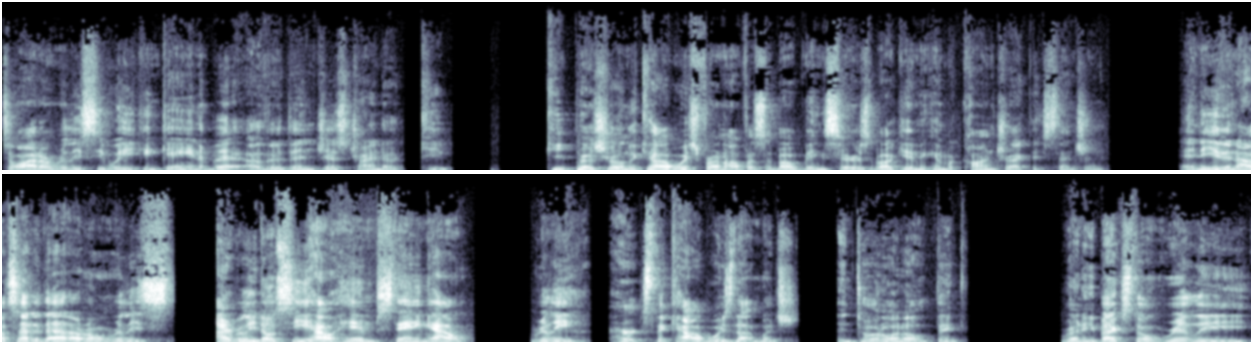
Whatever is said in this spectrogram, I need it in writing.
So I don't really see what he can gain a bit other than just trying to keep keep pressure on the Cowboys front office about being serious about giving him a contract extension. And even outside of that, I don't really I really don't see how him staying out really hurts the Cowboys that much in total. I don't think running backs don't really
